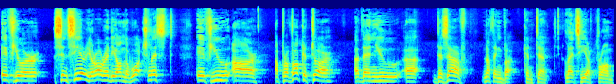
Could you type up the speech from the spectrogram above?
If you're sincere, you're already on the watch list. If you are a provocateur, then you uh, deserve nothing but contempt. Let's hear from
